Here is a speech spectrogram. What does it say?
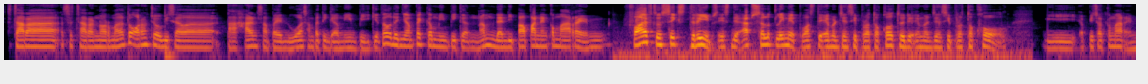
Secara secara normal tuh orang coba bisa tahan sampai 2 sampai 3 mimpi. Kita udah nyampe ke mimpi ke-6 dan di papan yang kemarin 5 to 6 dreams is the absolute limit. What's the emergency protocol to the emergency protocol? Di episode kemarin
